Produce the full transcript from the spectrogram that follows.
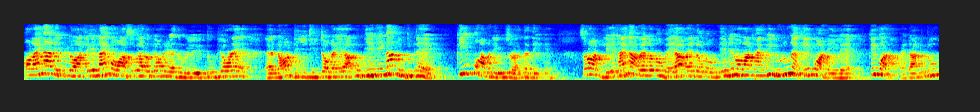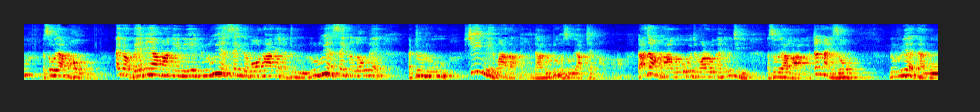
online ကနေပြီးတော့လေလိုင်းပေါ်ကဆိုရလို့ပြောနေတဲ့သူတွေသူပြောတဲ့အဲနော်ဒီဒီတော်လိုင်းကအခုမြေပြင်ကလူထုနဲ့ကင်းကွာမနေဘူးဆိုတာသက်သေပဲဆိုတော့လေတိုင်းကပဲလုံးလုံးဘယ်ရပဲလုံးလုံးမြေပြင်ပေါ်မှာထိုင်ပြီးလူထုနဲ့ကင်းကွာနေလေကင်းကွာတာပဲဒါလူထုအစိုးရမဟုတ်ဘူးအဲ့တော့ဘယ်နေရာမှာနေနေလူထုရဲ့စိတ်သဘောထားနဲ့အတူလူထုရဲ့စိတ်နှလုံးနဲ့အတူတူရှိနေမှသာလေဒါလူထုအစိုးရဖြစ်မှာပေါ့နော်ဒါကြောင့်ဒါကိုကျွန်တော်တို့ NUG အစိုးရကအတက်နိုင်ဆုံးလူထုရဲ့အတန်ကို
